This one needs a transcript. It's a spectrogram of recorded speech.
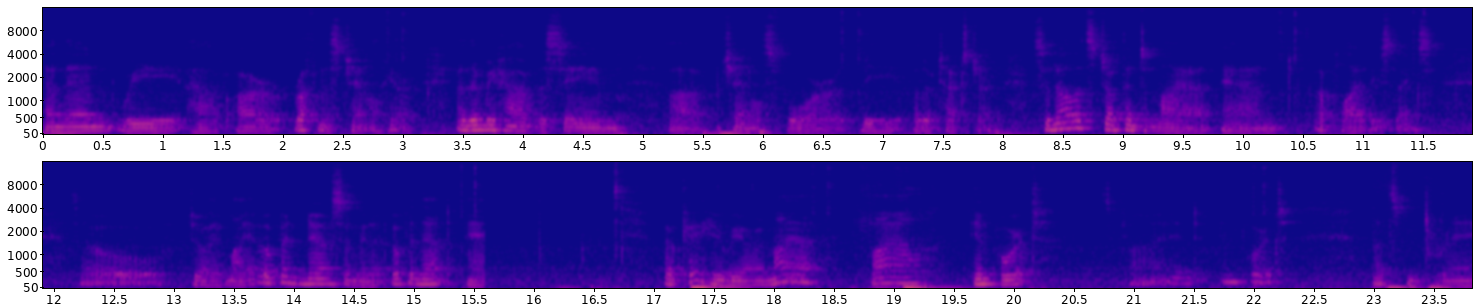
And then we have our roughness channel here, and then we have the same uh, channels for the other texture. So now let's jump into Maya and apply these things. So do I have Maya open? No, so I'm going to open that. And okay, here we are in Maya. File, import. Let's find import. Let's bring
